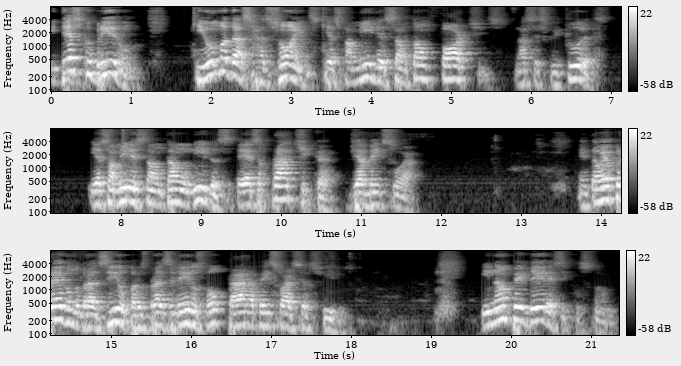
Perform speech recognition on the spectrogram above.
E descobriram que uma das razões que as famílias são tão fortes nas escrituras e as famílias estão tão unidas é essa prática de abençoar. Então eu prego no Brasil para os brasileiros voltar a abençoar seus filhos e não perder esse costume.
